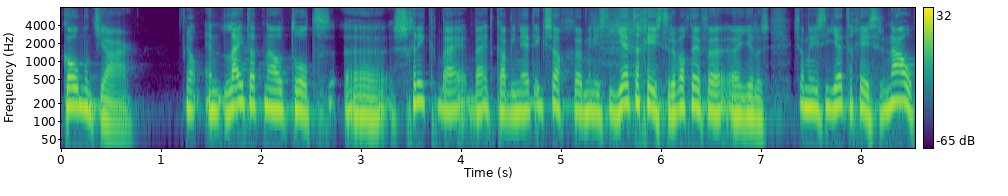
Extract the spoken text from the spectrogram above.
komend jaar. Ja. En leidt dat nou tot uh, schrik bij, bij het kabinet? Ik zag uh, minister Jette gisteren, wacht even uh, Jilles. Ik zag minister Jette gisteren. Nou,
